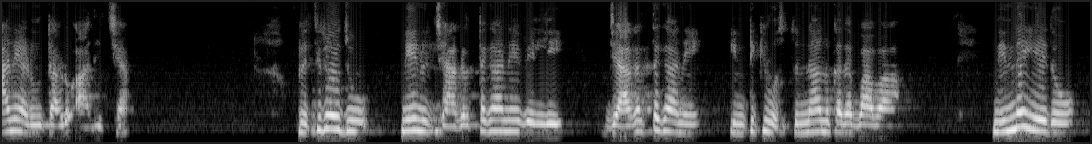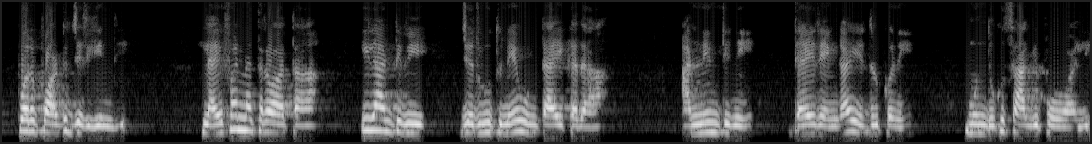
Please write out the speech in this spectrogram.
అని అడుగుతాడు ఆదిత్య. ప్రతిరోజు నేను జాగ్రత్తగానే వెళ్ళి జాగ్రత్తగానే ఇంటికి వస్తున్నాను కదా బావా. నిన్న ఏదో పొరపాటు జరిగింది. లైఫ్ అన్న తర్వాత ఇలాంటివి జరుగుతూనే ఉంటాయి కదా. అన్నింటినీ ధైర్యంగా ఎదుర్కొని ముందుకు సాగిపోవాలి.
